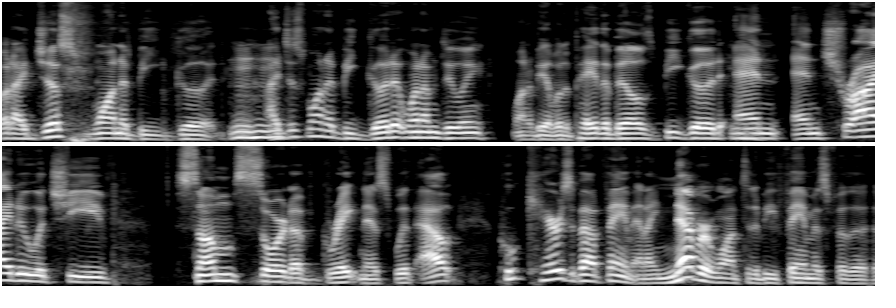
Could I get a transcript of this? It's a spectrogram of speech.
but I just want to be good. Mm-hmm. I just want to be good at what I'm doing, want to be able to pay the bills, be good hmm. and and try to achieve some sort of greatness without who cares about fame? And I never wanted to be famous for the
